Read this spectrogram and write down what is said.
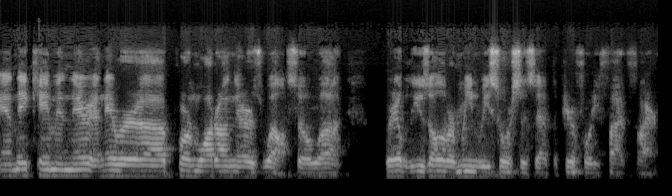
and they came in there and they were uh, pouring water on there as well. So uh, we're able to use all of our marine resources at the Pier 45 fire.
